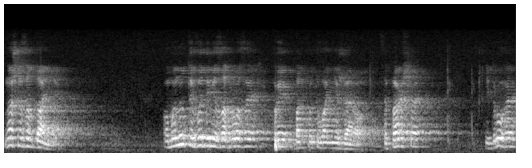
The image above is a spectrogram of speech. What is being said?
Наше завдання оминути видимі загрози при банкрутуванні ЖЕО. Це перше. І друге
